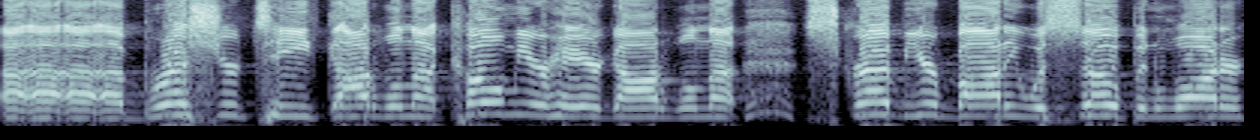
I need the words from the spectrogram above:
uh, uh, uh, brush your teeth. God will not comb your hair. God will not scrub your body with soap and water.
